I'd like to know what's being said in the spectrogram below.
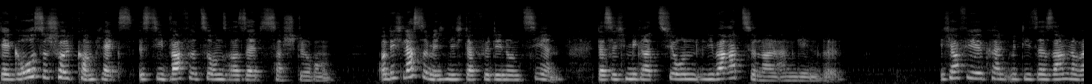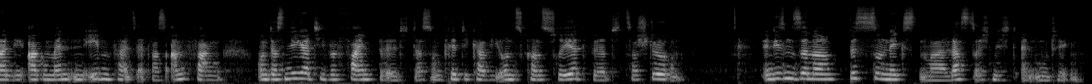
Der große Schuldkomplex ist die Waffe zu unserer Selbstzerstörung. Und ich lasse mich nicht dafür denunzieren, dass ich Migration lieber rational angehen will. Ich hoffe, ihr könnt mit dieser Sammlung an Argumenten ebenfalls etwas anfangen und das negative Feindbild, das um Kritiker wie uns konstruiert wird, zerstören. In diesem Sinne, bis zum nächsten Mal. Lasst euch nicht entmutigen.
